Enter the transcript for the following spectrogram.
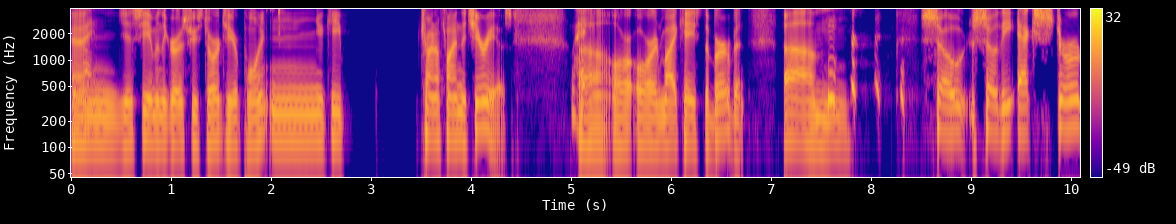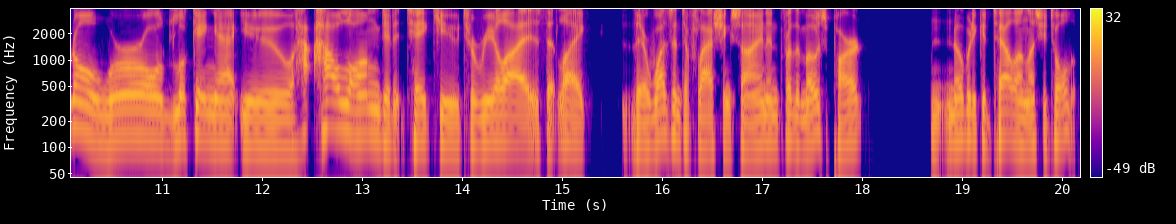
And right. you see them in the grocery store, to your point, and you keep trying to find the Cheerios, right. uh, or or in my case, the bourbon. Um, so so the external world looking at you, how, how long did it take you to realize that like there wasn't a flashing sign, and for the most part, nobody could tell unless you told them.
